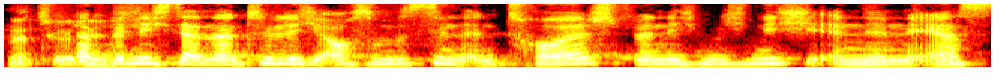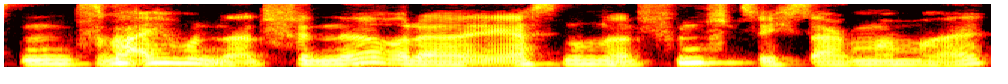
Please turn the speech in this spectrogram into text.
natürlich. Da bin ich dann natürlich auch so ein bisschen enttäuscht, wenn ich mich nicht in den ersten 200 finde oder in den ersten 150, sagen wir mal.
